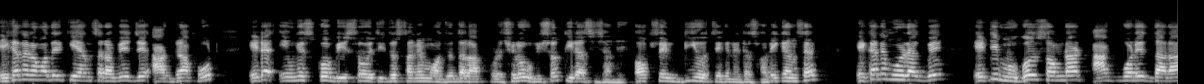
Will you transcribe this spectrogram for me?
এখানে আমাদের কি অ্যান্সার হবে? যে আগ্রা ফোর্ট, এটা ইউনেস্কো বিশ্ব ঐতিহ্য স্থানের মর্যাদা লাভ করেছিল উনিশশো তিরাশি সালে। অপশন ডি হচ্ছে এখানে এটা সঠিক অ্যান্সার এখানে মনে রাখবে এটি মুঘল সম্রাট আকবরের দ্বারা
